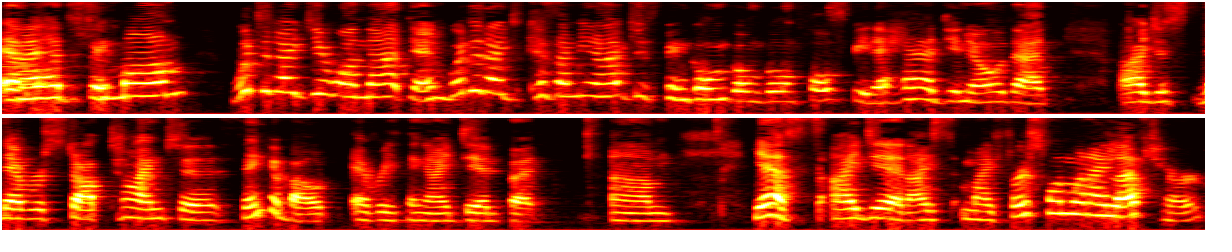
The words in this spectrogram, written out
and I had to say, Mom, what did I do on that day? And what did I because I mean I've just been going, going, going full speed ahead, you know, that I just never stopped time to think about everything I did. But um, yes, I did. I my first one when I left her,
